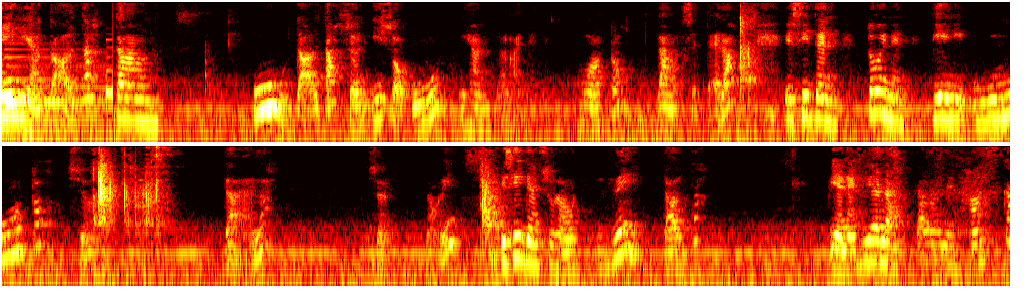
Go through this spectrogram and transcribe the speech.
Neljätalta. Tämä on U-talta, se on iso U, ihan tällainen muoto. Tämä on se terä. Ja sitten toinen pieni U-muoto, se on täällä. Se on noin. Ja sitten sulla on V-talta. Pienen vielä tällainen hanska,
